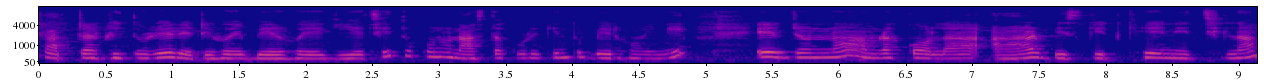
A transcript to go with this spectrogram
সাতটার ভিতরে রেডি হয়ে বের হয়ে গিয়েছি। তো কোনো নাস্তা করে কিন্তু বের হয়নি এর জন্য আমরা কলা আর বিস্কিট খেয়ে নিচ্ছিলাম।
